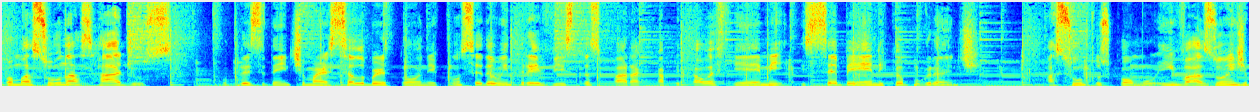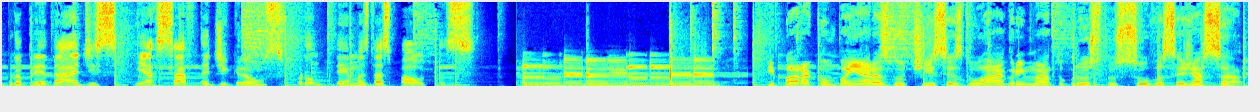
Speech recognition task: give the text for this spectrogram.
FamaSul nas rádios. O presidente Marcelo Bertoni concedeu entrevistas para Capital FM e CBN Campo Grande. Assuntos como invasões de propriedades e a safra de grãos foram temas das pautas. E para acompanhar as notícias do agro em Mato Grosso do Sul, você já sabe.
